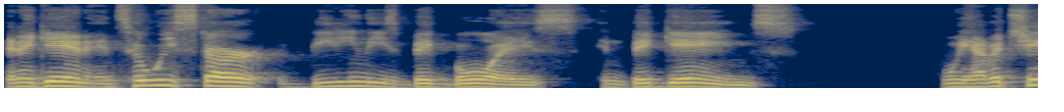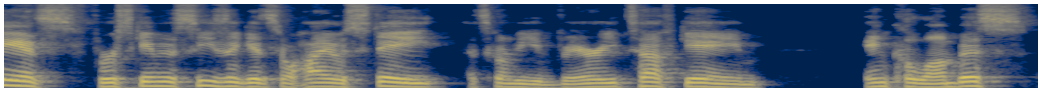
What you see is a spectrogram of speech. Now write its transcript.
And again, until we start beating these big boys in big games, we have a chance. First game of the season against Ohio State. That's going to be a very tough game in Columbus.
